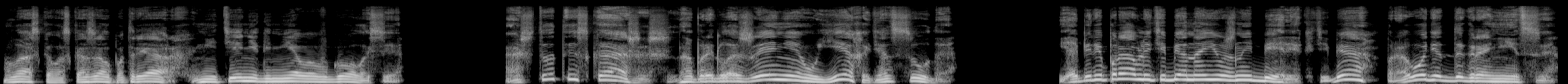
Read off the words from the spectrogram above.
— ласково сказал патриарх, ни тени гнева в голосе. «А что ты скажешь на предложение уехать отсюда? Я переправлю тебя на южный берег, тебя проводят до границы.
